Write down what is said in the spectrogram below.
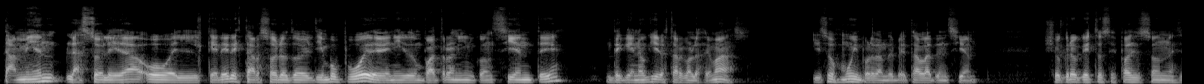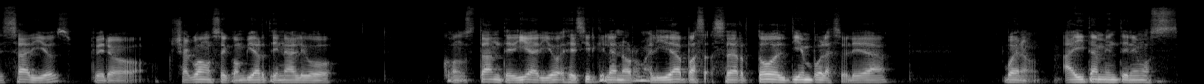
también la soledad o el querer estar solo todo el tiempo puede venir de un patrón inconsciente de que no quiero estar con los demás. Y eso es muy importante prestar la atención. Yo creo que estos espacios son necesarios, pero ya cuando se convierte en algo constante, diario, es decir, que la normalidad pasa a ser todo el tiempo la soledad, bueno, ahí también tenemos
